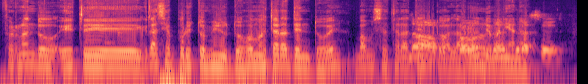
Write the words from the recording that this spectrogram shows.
Fernando, este, gracias por estos minutos. Vamos a estar atentos, ¿eh? Vamos a estar atentos a la reunión de mañana gracias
